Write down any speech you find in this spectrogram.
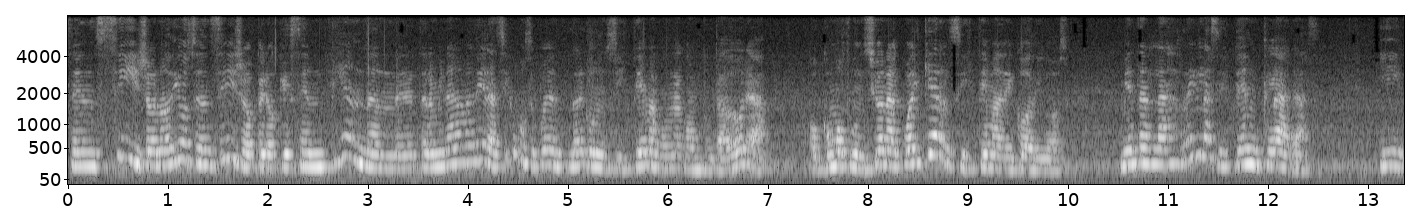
sencillo, no digo sencillo, pero que se entiendan de determinada manera, así como se puede entender con un sistema, con una computadora, o cómo funciona cualquier sistema de códigos. Mientras las reglas estén claras y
